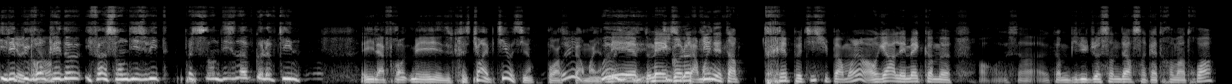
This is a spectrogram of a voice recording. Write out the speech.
il est plus grand que les deux. Il fait un 118, presque 119 Golovkin. Et il affronte. Mais Christian est petit aussi hein, pour un Oui. super moyen. Oui, Mais, oui, mais Golovkin est un très petit super moyen. Regarde les mecs comme euh, oh, un- comme Billy Joe Saunders 183,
